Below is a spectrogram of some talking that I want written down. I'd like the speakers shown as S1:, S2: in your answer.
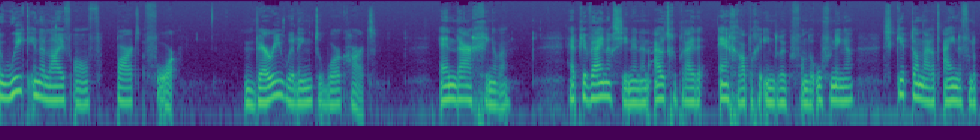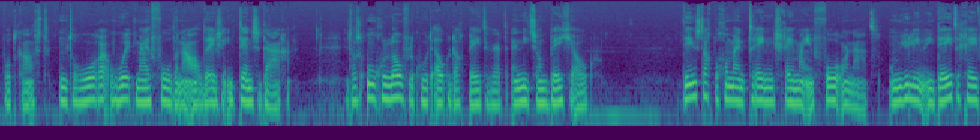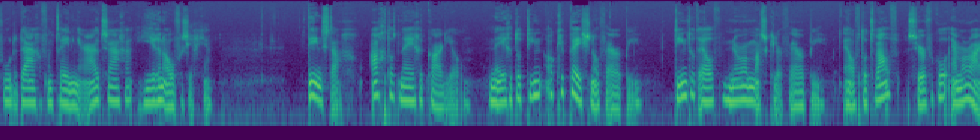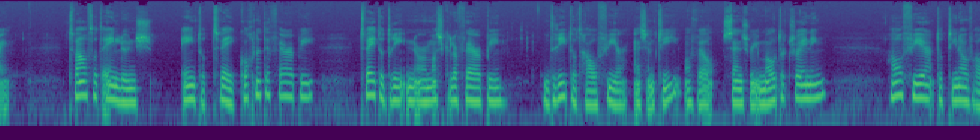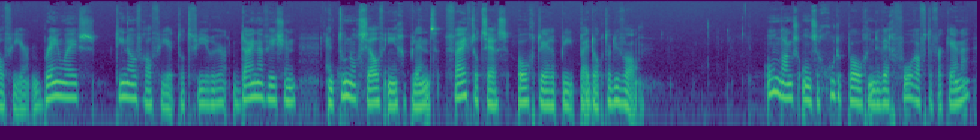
S1: A Week in the Life of Part 4. Very willing to work hard. En daar gingen we. Heb je weinig zin in een uitgebreide en grappige indruk van de oefeningen? Skip dan naar het einde van de podcast om te horen hoe ik mij voelde na al deze intense dagen. Het was ongelooflijk hoe het elke dag beter werd en niet zo'n beetje ook. Dinsdag begon mijn trainingsschema in vol ornaat. Om jullie een idee te geven hoe de dagen van training eruit zagen, hier een overzichtje. Dinsdag 8 tot 9 cardio, 9 tot 10 occupational therapy, 10 tot 11 neuromuscular therapy, 11 tot 12 cervical MRI, 12 tot 1 lunch, 1 tot 2 cognitive therapy, 2 tot 3 neuromuscular therapy, 3 tot half 4 SMT, ofwel sensory motor training, half 4 tot 10 over half 4 brainwaves, 10 over half 4 tot 4 uur Dynavision en toen nog zelf ingepland 5 tot 6 oogtherapie bij Dr. Duval. Ondanks onze goede poging de weg vooraf te verkennen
